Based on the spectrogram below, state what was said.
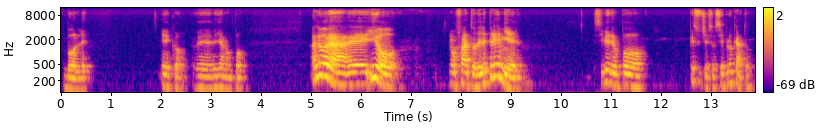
bolle. Ecco eh, vediamo un po. Allora eh, io ho fatto delle premiere si vede un po che è successo? Si è bloccato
